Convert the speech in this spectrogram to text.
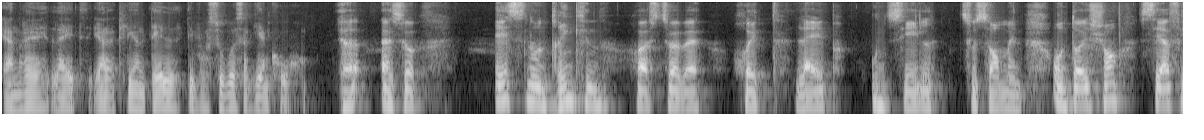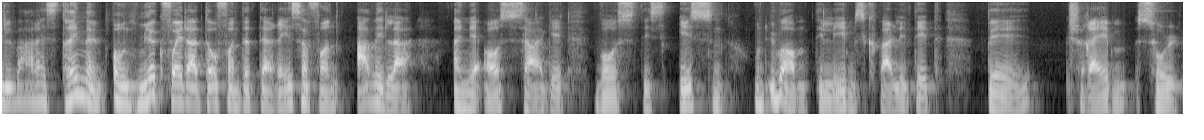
andere Leute, ihre Klientel, die sowas auch gern kochen. Ja, also Essen und Trinken heißt so, weil halt Leib und Seele zusammen. Und da ist schon sehr viel Wahres drinnen. Und mir gefällt auch da von der Teresa von Avila eine Aussage, was das Essen und überhaupt die Lebensqualität beschreiben soll.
